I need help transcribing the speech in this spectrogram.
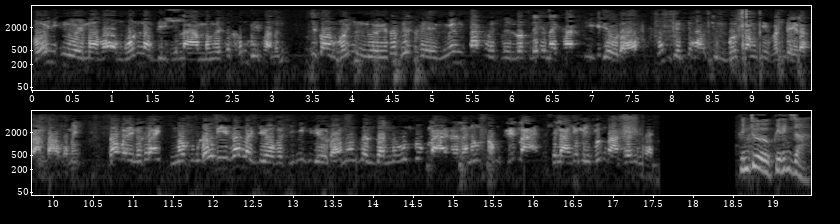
với những người mà họ muốn làm gì thì làm mà người ta không bị phản ứng. Chứ còn với những người người ta biết về nguyên tắc về, về luật lệ này khác thì cái điều đó cũng khiến cho họ chừng bước trong cái vấn đề là tàn bạo của mình. Do vậy mà anh nó cũng đỡ đi rất là nhiều và chính những cái điều đó nó dần dần nó hút đúc lại rồi là nó tổng kết lại thì làm cho mình vững vàng hơn. Kính thưa quý thính giả,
